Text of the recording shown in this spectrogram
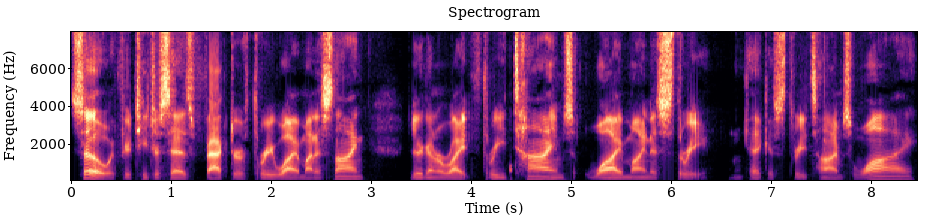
So if your teacher says factor 3y minus 9, you're going to write 3 times y minus 3, okay, because 3 times y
